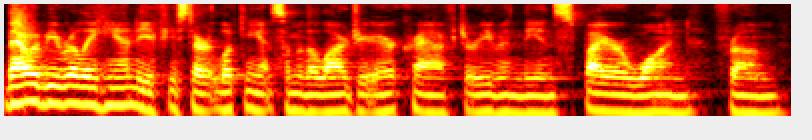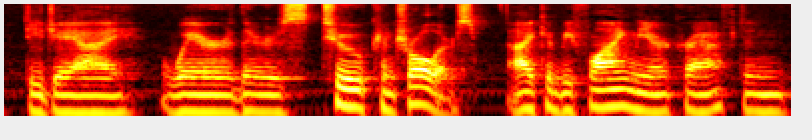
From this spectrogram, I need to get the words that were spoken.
that would be really handy if you start looking at some of the larger aircraft or even the Inspire 1 from DJI, where there's two controllers. I could be flying the aircraft, and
